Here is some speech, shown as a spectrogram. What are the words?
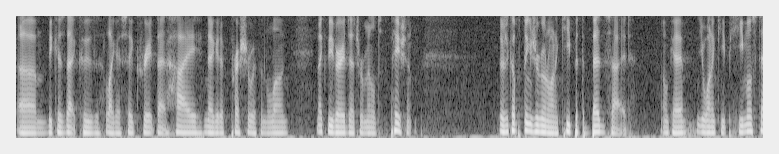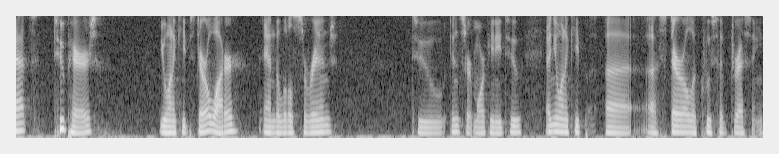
um, because that could, like I say, create that high negative pressure within the lung. And that could be very detrimental to the patient. There's a couple things you're going to want to keep at the bedside. Okay, you want to keep hemostats, two pairs. You want to keep sterile water and the little syringe to insert more if you need to, and you want to keep uh, a sterile occlusive dressing.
